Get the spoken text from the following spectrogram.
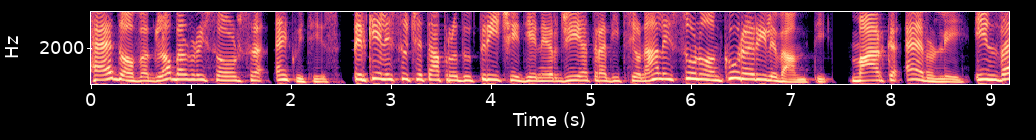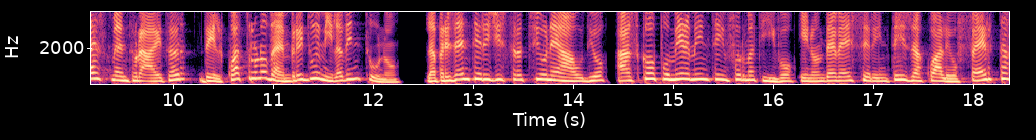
Head of Global Resource Equities, perché le società produttrici di energia tradizionale sono ancora rilevanti. Mark Everly, Investment Writer del 4 novembre 2021. La presente registrazione audio ha scopo meramente informativo e non deve essere intesa quale offerta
